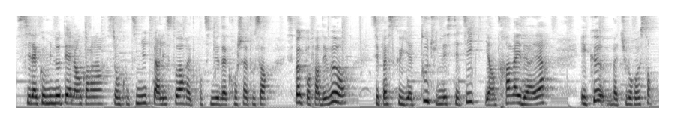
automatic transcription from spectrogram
si la communauté elle est encore là, si on continue de faire l'histoire et de continuer d'accrocher à tout ça, c'est pas que pour faire des vœux, hein. c'est parce qu'il y a toute une esthétique, il y a un travail derrière, et que bah, tu le ressens.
